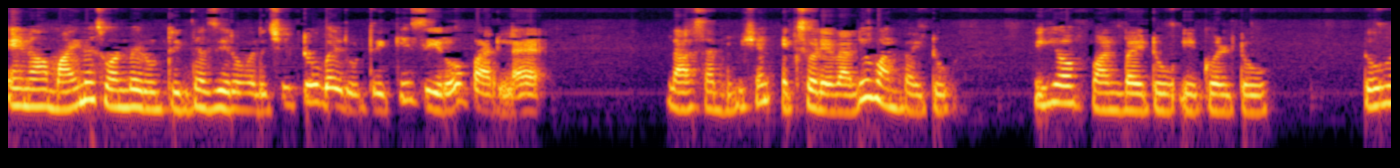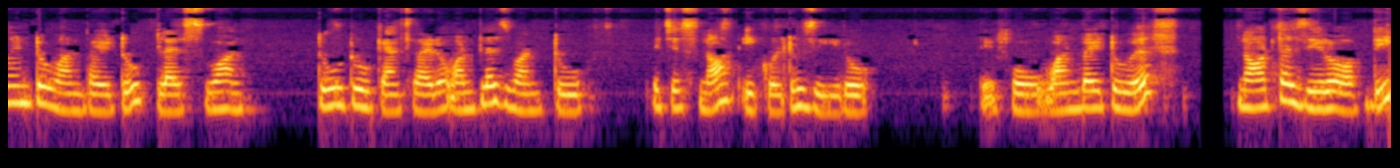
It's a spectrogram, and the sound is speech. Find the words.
ஏன்னா மைனஸ் ஒன் பை ரூட் த்ரீக்கு தான் ஜீரோ வந்துச்சு டூ பை ரூட் த்ரீக்கு ஜீரோ வரல லாஸ்ட் சப்டிவிஷன் எக்ஸோடைய வேல்யூ ஒன் பை டூ பி ஆஃப் ஒன் பை டூ ஈக்குவல் டு டூ இன்டூ ஒன் பை டூ பிளஸ் ஒன் டூ டூ கேன்சல் ஆகிடும் ஒன் பிளஸ் ஒன் டூ விச் இஸ் நாட் ஈக்குவல் டு ஜீரோ Therefore 1 by 2 is not a zero of the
